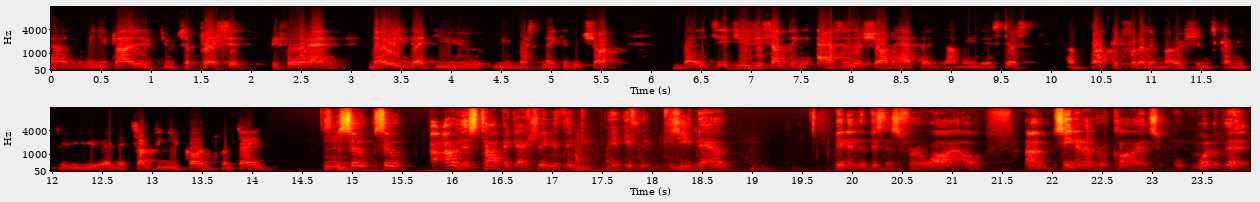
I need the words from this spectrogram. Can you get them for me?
Um, I mean, you try to, to suppress it beforehand, knowing that you you must make a good shot. But it's it's usually something after the shot happens. I mean, it's just a bucket full of emotions coming through you, and it's something you can't contain. So, so, so on this topic, actually, I think if we, because you've now been in the business for a while, um, seen a number of clients. What are the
